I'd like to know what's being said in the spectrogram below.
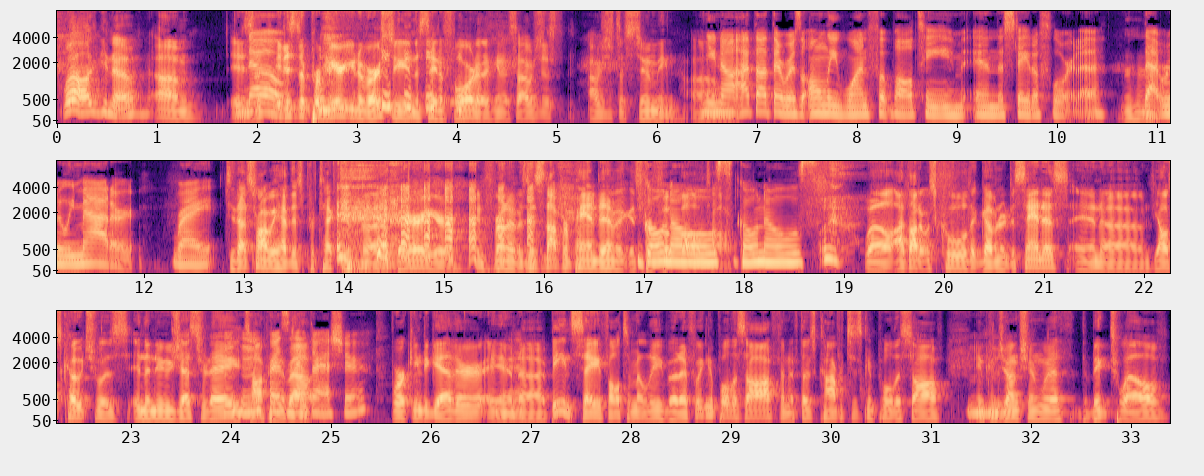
Well, you know, um, it is, No. the, it is the premier university in the state of Florida. You know, so I was just I was just assuming. Um, you know, I thought there was only one football team in the state of Florida Mm-hmm. that really mattered, right? See, that's why we have this protective uh, barrier in front of us. It's not for pandemic; it's for Go football Noles, talk. go Noles. Well, I thought it was cool that Governor DeSantis and uh, y'all's coach was in the news yesterday talking Mm-hmm, President about Thrasher. working together and uh, being safe ultimately. But if we can pull this off, and if those conferences can pull this off Mm-hmm. in conjunction with the Big Twelve,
